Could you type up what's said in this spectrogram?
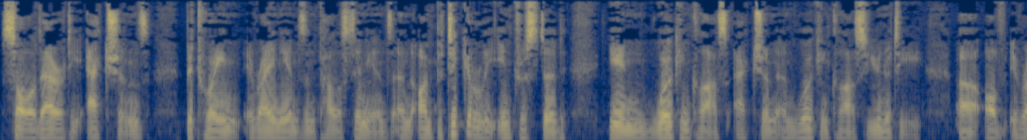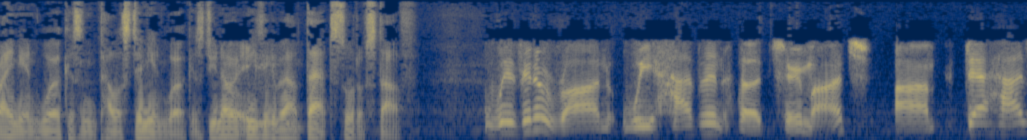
solidarity actions between Iranians and Palestinians? And I'm particularly interested in working class action and working class unity uh, of Iranian workers and Palestinian workers. Do you know anything about that sort of stuff? Within Iran, we haven't heard too much. Um, there has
